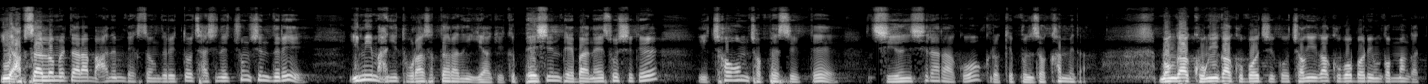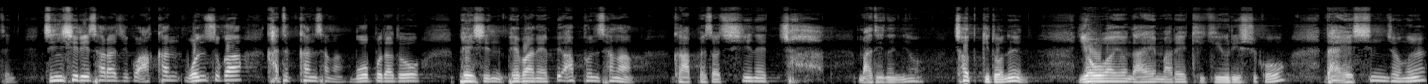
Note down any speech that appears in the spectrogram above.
이 압살롬을 따라 많은 백성들이 또 자신의 충신들이 이미 많이 돌아섰다라는 이야기, 그 배신 배반의 소식을 처음 접했을 때 지은 실화라고 그렇게 분석합니다. 뭔가 공의가 굽어지고 정의가 굽어버린 것만 같은 진실이 사라지고 악한 원수가 가득한 상황, 무엇보다도 배신, 배반의 뼈아픈 상황, 그 앞에서 시인의 첫 마디는요, 첫 기도는 여호와여 나의 말에 귀 기울이시고 나의 심정을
